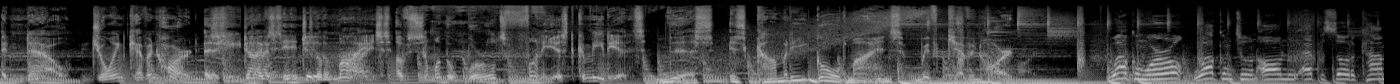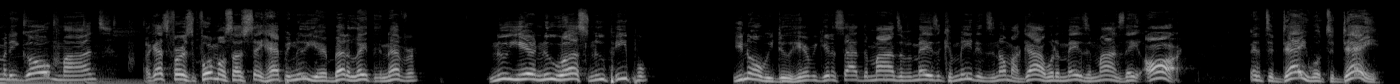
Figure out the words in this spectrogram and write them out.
And now, join Kevin Hart as he dives into the minds of some of the world's funniest comedians. This is Comedy Gold Mines with Kevin Hart. Welcome, world. Welcome to an all new episode of Comedy Gold Mines. I guess first and foremost, I should say Happy New Year. Better late than never. New year, new us, new people. You know what we do here. We get inside the minds of amazing comedians, and oh my God, what amazing minds they are. And today, well, today,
